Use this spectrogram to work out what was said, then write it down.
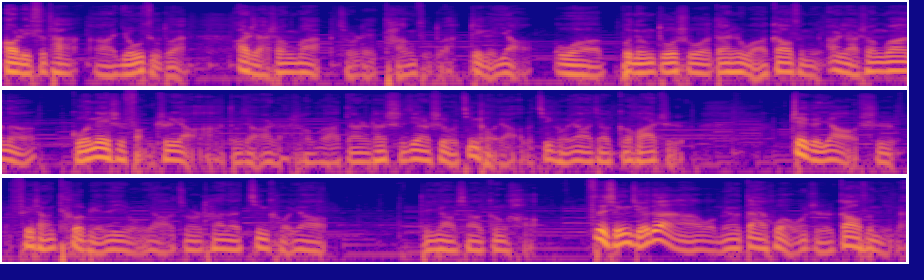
奥利司他啊，有阻断。二甲双胍就是这糖阻断这个药，我不能多说，但是我要告诉你，二甲双胍呢，国内是仿制药啊，都叫二甲双胍，但是它实际上是有进口药的，进口药叫格华酯，这个药是非常特别的一种药，就是它的进口药的药效更好。自行决断啊，我没有带货，我只是告诉你们，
